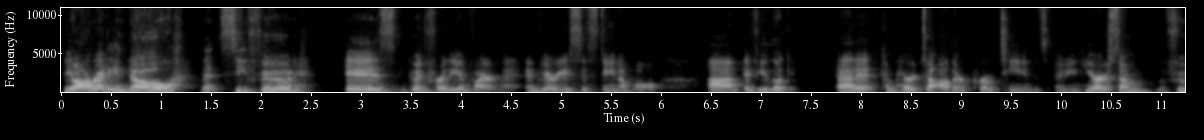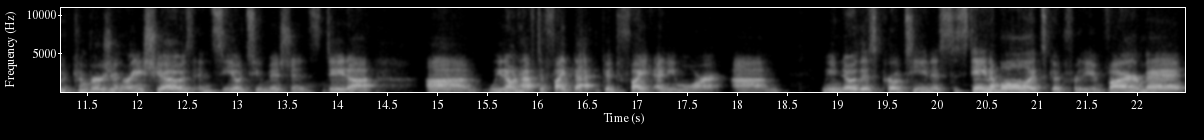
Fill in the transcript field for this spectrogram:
we already know that seafood is good for the environment and very sustainable. Um, if you look at it compared to other proteins. I mean, here are some food conversion ratios and CO2 emissions data. Um, we don't have to fight that good fight anymore. Um, we know this protein is sustainable, it's good for the environment,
